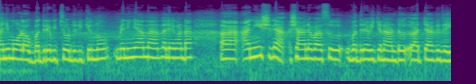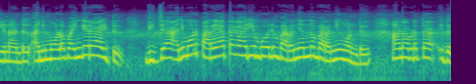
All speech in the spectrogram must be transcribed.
അനിമോളെ ഉപദ്രവിച്ചുകൊണ്ടിരിക്കുന്നു മിനിഞ്ഞാന്ന് നിലയം കണ്ട അനീഷിനെ ഷാനവാസ് ഉപദ്രവിക്കണാണ്ട് അറ്റാക്ക് ചെയ്യണാണ്ട് അനിമോളെ ഭയങ്കരമായിട്ട് വിജ അനിമോൾ പറയാത്ത കാര്യം പോലും പറഞ്ഞെന്നും പറഞ്ഞും കൊണ്ട് ആണ് അവിടുത്തെ ഇത്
